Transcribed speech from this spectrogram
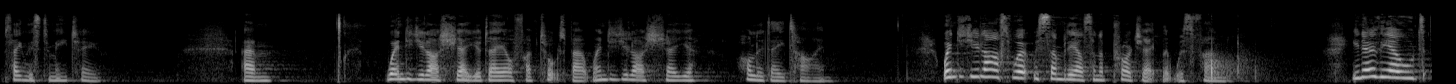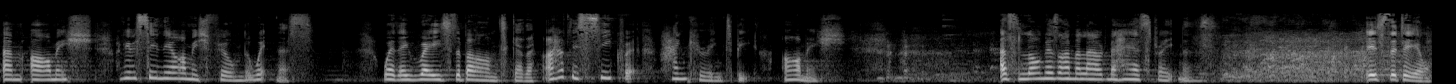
I'm Saying this to me too. Um, when did you last share your day off? I've talked about. When did you last share your holiday time? When did you last work with somebody else on a project that was fun? You know the old um, Amish? Have you ever seen the Amish film, The Witness? Where they raise the barn together. I have this secret hankering to be Amish. As long as I'm allowed my hair straighteners, is the deal.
